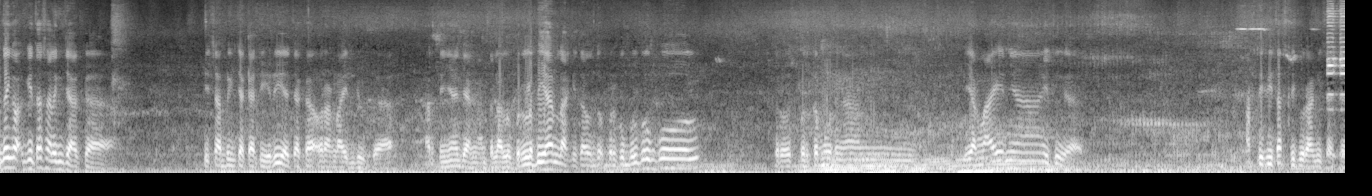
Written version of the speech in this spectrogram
penting kok kita saling jaga. Di samping jaga diri ya jaga orang lain juga. Artinya jangan terlalu berlebihan lah kita untuk berkumpul-kumpul. Terus bertemu dengan yang lainnya itu ya aktivitas dikurangi saja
